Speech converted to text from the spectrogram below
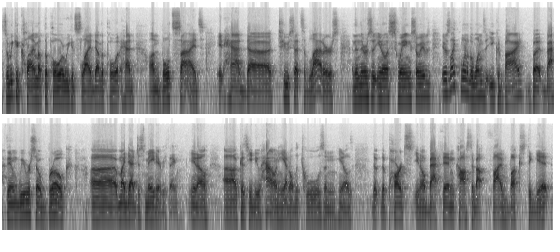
So we could climb up the pole or we could slide down the pole. It had on both sides, it had uh, two sets of ladders and then there was a, you know, a swing. So it was, it was like one of the ones that you could buy, but back then we were so broke, uh, my dad just made everything, you know because uh, he knew how and he had all the tools and you know the, the parts you know back then cost about five bucks to get.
